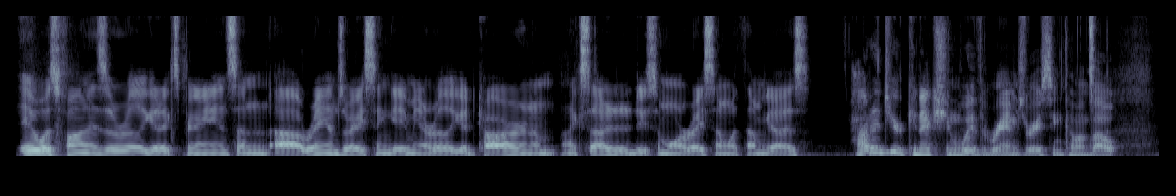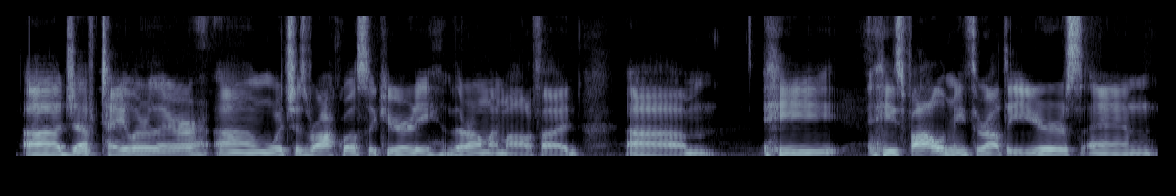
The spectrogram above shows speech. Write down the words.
it was fun. It was a really good experience, and uh, Rams Racing gave me a really good car, and I'm excited to do some more racing with them guys. How did your connection with Rams Racing come about? Uh, Jeff Taylor there, um, which is Rockwell Security. They're on my modified. Um, he he's followed me throughout the years, and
